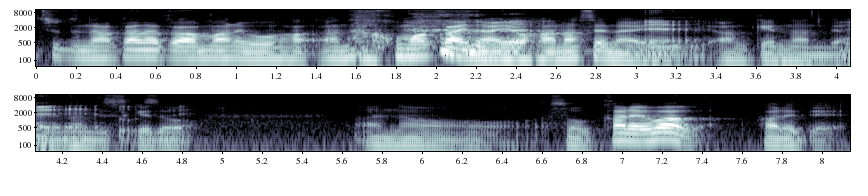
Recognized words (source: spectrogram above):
ちょっとなかなかあまりおはあの細かい内容を話せない ええ。案件なんであれなんですけど、ええそうですね。あのそう彼は彼で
